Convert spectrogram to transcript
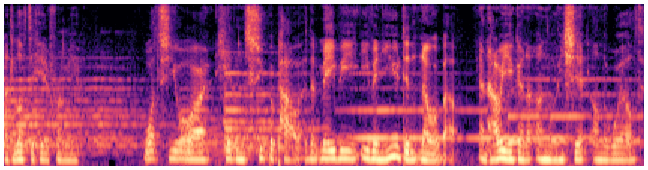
I'd love to hear from you. What's your hidden superpower that maybe even you didn't know about? And how are you going to unleash it on the world?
